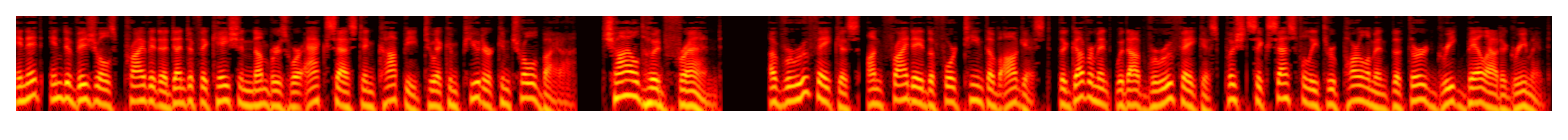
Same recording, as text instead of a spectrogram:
In it, individuals' private identification numbers were accessed and copied to a computer controlled by a childhood friend of Varoufakis. On Friday, 14 August, the government without Varoufakis pushed successfully through Parliament the third Greek bailout agreement.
